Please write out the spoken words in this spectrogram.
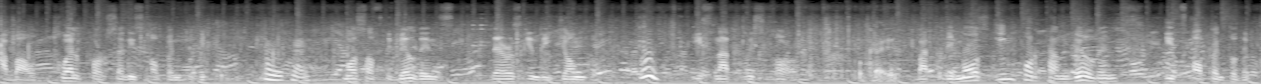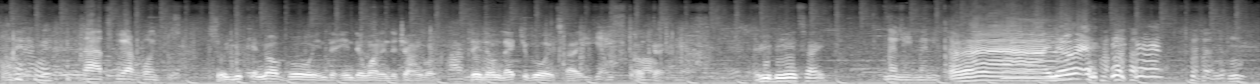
about 12% is open to the public. Okay. Most of the buildings there's in the jungle is not restored. Okay. But the most important buildings is open to the public. Okay. That we are going to see. So you cannot go in the in the one in the jungle. They don't let you go inside. Yeah, it's closed, Okay. yes. Have you been inside? Many, many times. Ah, I know it.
